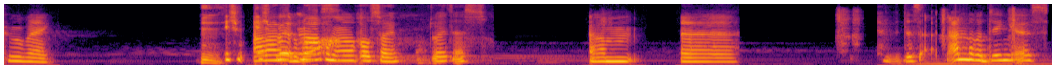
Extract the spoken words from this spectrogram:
Korrekt. Hm. Ich, ich würde noch. Auch, oh, sorry. Du jetzt erst. Ähm, äh. Das andere Ding ist.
